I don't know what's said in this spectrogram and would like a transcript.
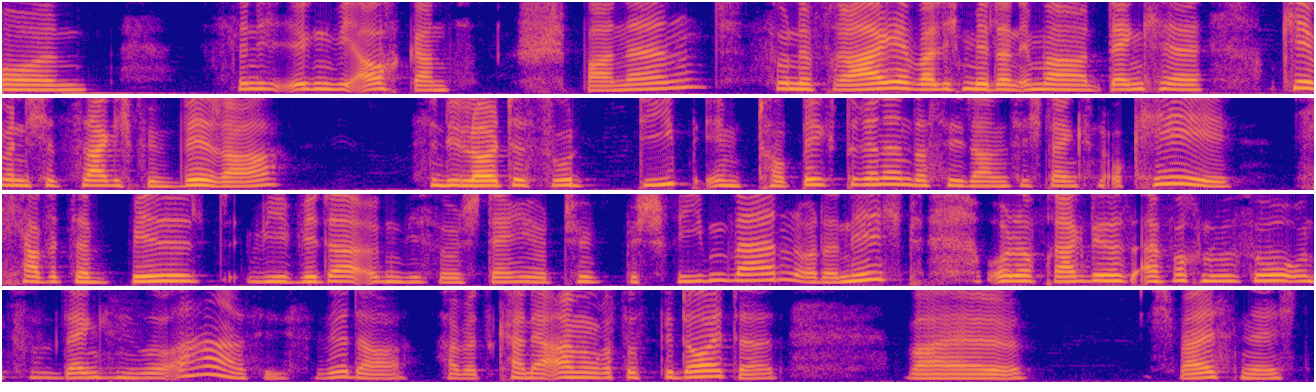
Und das finde ich irgendwie auch ganz spannend. So eine Frage, weil ich mir dann immer denke, okay, wenn ich jetzt sage, ich bin Widder, sind die Leute so deep im Topic drinnen, dass sie dann sich denken, okay, ich habe jetzt ein Bild, wie Widder irgendwie so stereotyp beschrieben werden oder nicht? Oder fragt ihr das einfach nur so, um zu denken, so, ah, sie ist Widder. Habe jetzt keine Ahnung, was das bedeutet. Weil, ich weiß nicht.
